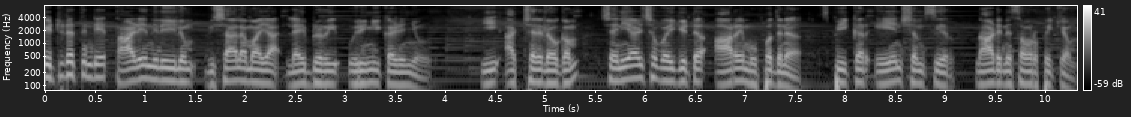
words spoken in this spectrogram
കെട്ടിടത്തിന്റെ താഴെ നിലയിലും വിശാലമായ ലൈബ്രറി ഒരുങ്ങിക്കഴിഞ്ഞു. ഈ അക്ഷരലോകം ശനിയാഴ്ച വൈകിട്ട് ആറ് മുപ്പതിന് സ്പീക്കർ എ എൻ ഷംസീർ നാടിന് സമർപ്പിക്കും.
